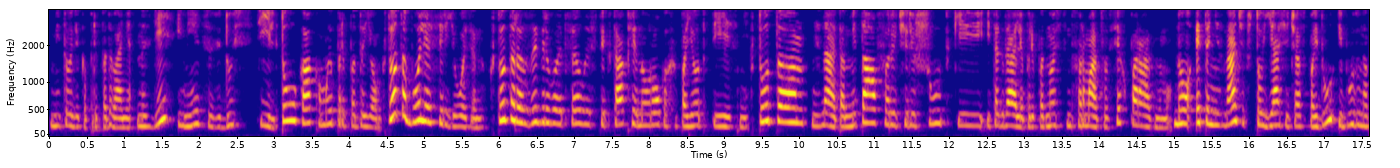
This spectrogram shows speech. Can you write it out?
методика преподавания, но здесь имеется в виду стиль, то, как мы преподаем. Кто-то более серьезен, кто-то разыгрывает целые спектакли на уроках и поет песни, кто-то, не знаю, там метафоры через шутки и так далее преподносит информацию, у всех по-разному. Но это не значит, что я сейчас пойду и буду на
